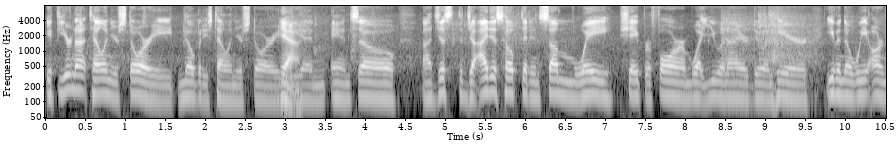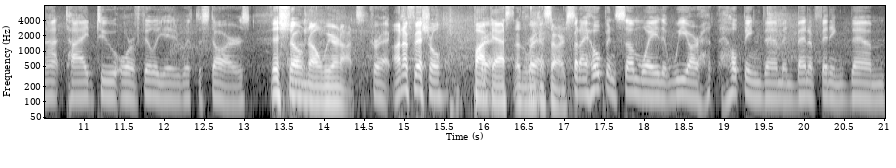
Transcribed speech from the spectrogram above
if you're not telling your story, nobody's telling your story. Yeah. And and so uh, just the I just hope that in some way, shape, or form, what you and I are doing here, even though we are not tied to or affiliated with the Stars, this show, no, we are not. Correct. Unofficial podcast Correct. of the Lincoln Correct. Stars. But I hope in some way that we are helping them and benefiting them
